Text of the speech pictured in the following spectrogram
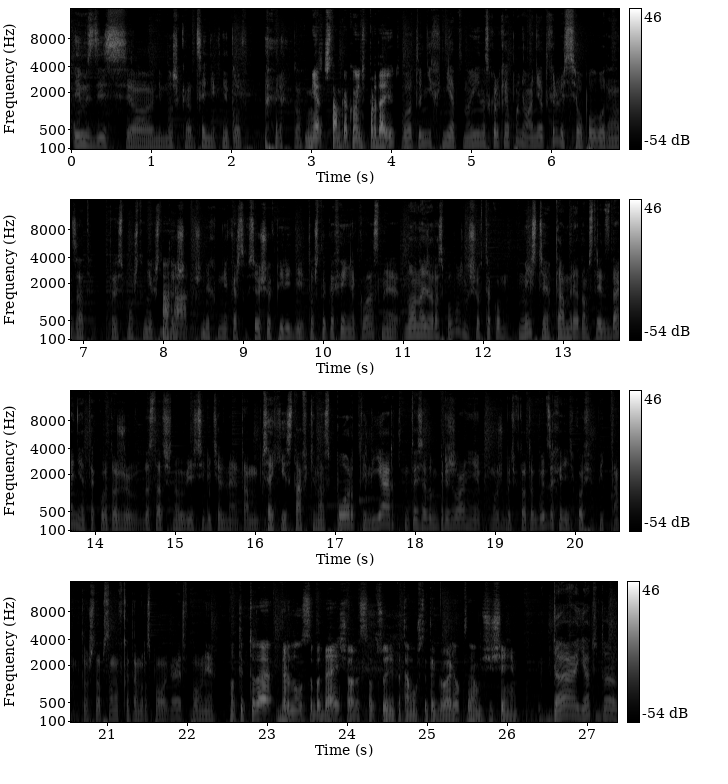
Им здесь э, немножко ценник не тот. Мерч там какой-нибудь продают? Вот у них нет. Ну и насколько я понял, они открылись всего полгода назад. То есть, может, у них что-то Ага. еще. У них, мне кажется, все еще впереди. То, что кофейня классная, но она же расположена еще в таком месте. Там рядом стоит здание такое тоже достаточно увеселительное. Там всякие ставки на спорт, бильярд. Ну, то есть, я думаю, при желании, может быть, кто-то будет заходить кофе пить там. Потому что обстановка там располагает вполне. Но ты бы туда вернулся бы, да, еще раз, вот судя по тому, что ты говорил, по твоим ощущениям, Да, я туда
